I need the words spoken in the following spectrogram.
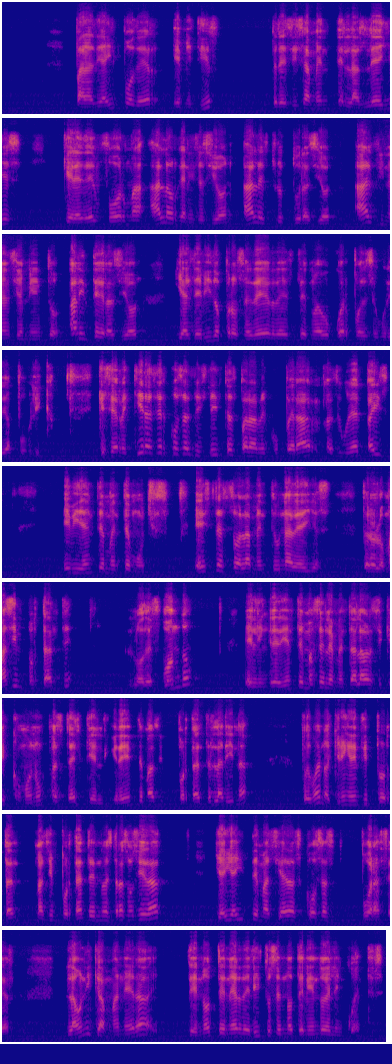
para de ahí poder emitir precisamente las leyes que le den forma a la organización, a la estructuración, al financiamiento, a la integración y al debido proceder de este nuevo cuerpo de seguridad pública. Que se requiere hacer cosas distintas para recuperar la seguridad del país, evidentemente muchas. Esta es solamente una de ellas. Pero lo más importante, lo de fondo, el ingrediente más elemental, ahora sí que como en un pastel, que el ingrediente más importante es la harina, pues bueno, aquí el ingrediente más importante es nuestra sociedad y ahí hay demasiadas cosas por hacer. La única manera de no tener delitos es no teniendo delincuentes.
